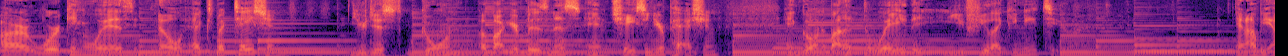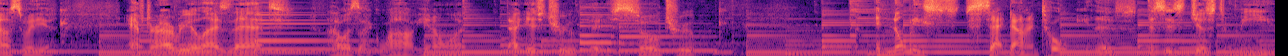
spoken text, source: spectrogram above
are working with no expectation. You're just going about your business and chasing your passion and going about it the way that you feel like you need to. And I'll be honest with you, after I realized that, I was like, wow, you know what? That is true. It is so true. And nobody sat down and told me this. This is just me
